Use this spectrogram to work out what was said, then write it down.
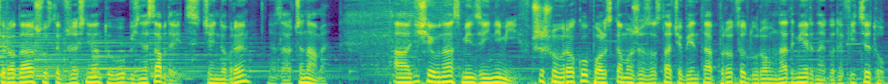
Środa, 6 września, tu Business Update. Dzień dobry, zaczynamy. A dzisiaj u nas m.in. w przyszłym roku Polska może zostać objęta procedurą nadmiernego deficytu.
